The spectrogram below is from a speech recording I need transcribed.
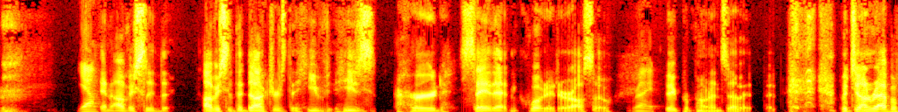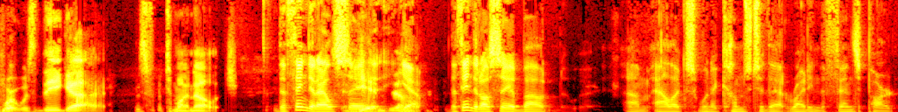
Yeah, and obviously the obviously the doctors that he he's heard say that and quoted are also right. big proponents of it. But, but Jon Rappoport was the guy, to my knowledge. The thing that I'll say, Yeah, that, yeah. yeah, the thing that I'll say about um, Alex when it comes to that riding the fence part,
